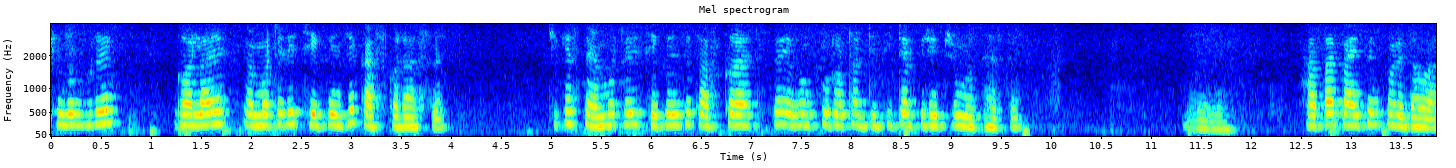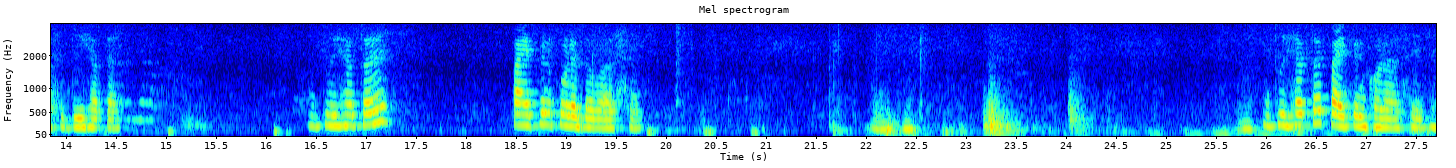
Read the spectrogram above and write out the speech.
সুন্দর করে গলায় এম্বয়ডারি সিকোয়েন্সে কাজ করা আছে। ঠিক আছে এম্বয়ডারি সিকোয়েন্সে কাজ করা আছে এবং পুরোটা ডিজিটাল প্রিন্টের মধ্যে আছে। হাতায় পাইপিং করে দেওয়া আছে দুই হাতায়। দুই হাতায় পাইপিং করে দেওয়া আছে। দুই হাতায় পাইপিং করা আছে এই যে।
